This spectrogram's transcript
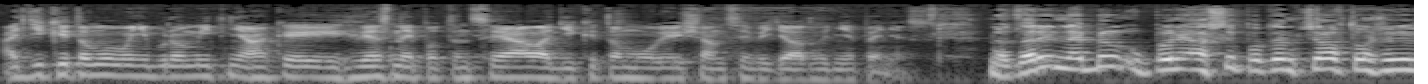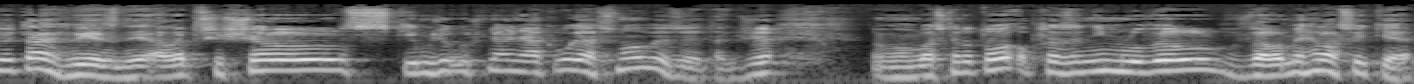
a díky tomu oni budou mít nějaký hvězdný potenciál a díky tomu i šanci vydělat hodně peněz. No tady nebyl úplně asi potenciál v tom, že by vytáhl hvězdy, ale přišel s tím, že už měl nějakou jasnou vizi, takže on vlastně do toho obsazení mluvil velmi hlasitě.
